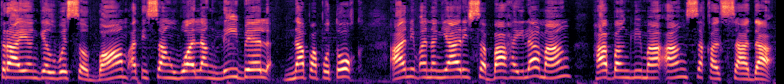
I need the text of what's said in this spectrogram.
triangle whistle bomb at isang walang label na paputok. Anim ang nangyari sa bahay lamang habang lima ang sa kalsada.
